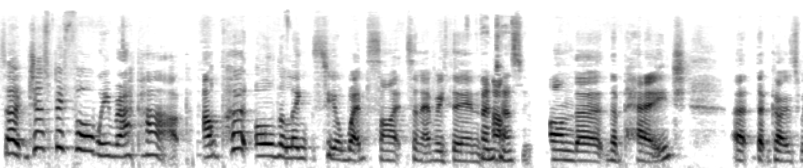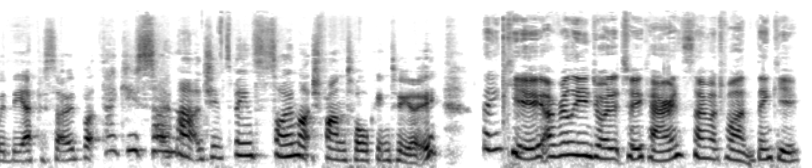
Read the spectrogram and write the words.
So just before we wrap up, I'll put all the links to your websites and everything Fantastic. on the, the page uh, that goes with the episode. But thank you so much. It's been so much fun talking to you. Thank you. I really enjoyed it too, Karen. So much fun. Thank you.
